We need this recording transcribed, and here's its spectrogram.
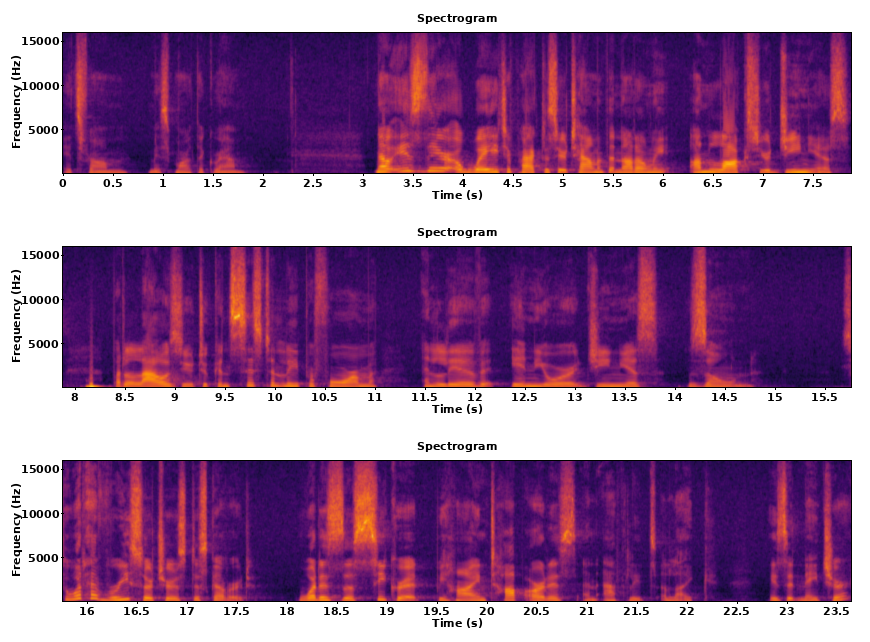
It's from Miss Martha Graham. Now, is there a way to practice your talent that not only unlocks your genius, but allows you to consistently perform and live in your genius zone? So, what have researchers discovered? What is the secret behind top artists and athletes alike? Is it nature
